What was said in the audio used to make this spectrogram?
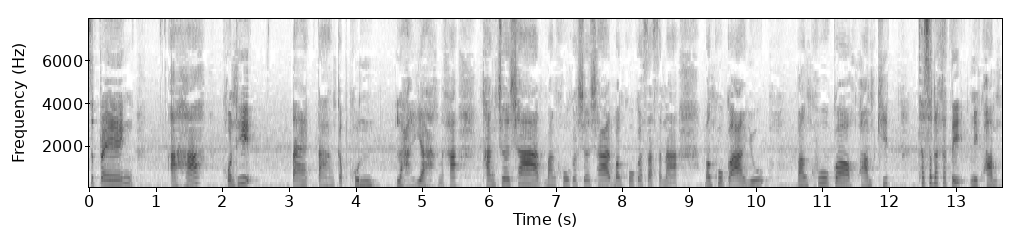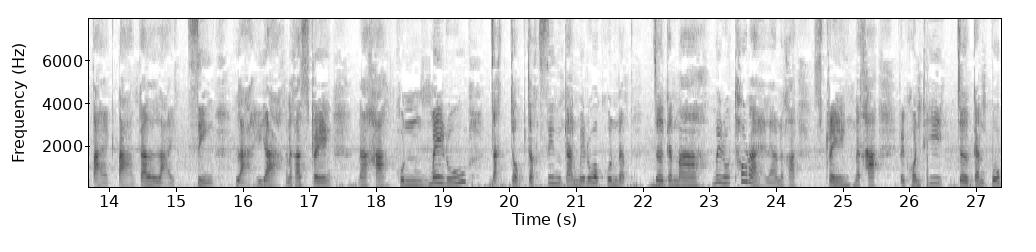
สเตรงอะฮะคนที่แตกต่างกับคุณหลายอย่างนะคะ ทั้งเชื้อชาติ บางคู่ก็เชื้อชาติ บางคู่ก็ศาสนา บางคู่ก็อายุ บางคู่ก็ความคิดทัศนคติมีความแตกต่างกันหลายสิ่งหลายอย่างนะคะ strength นะคะ คุณไม่รู้จากจบจากสิ้นกัน ไม่รู้ว่าคุณแบบเจอกันมาไม่รู้เท่าไหร่แล้วนะคะ strength นะคะ เป็นคนที่เจอกันปุ๊บ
